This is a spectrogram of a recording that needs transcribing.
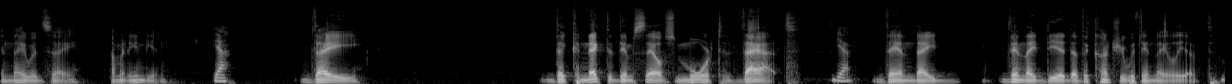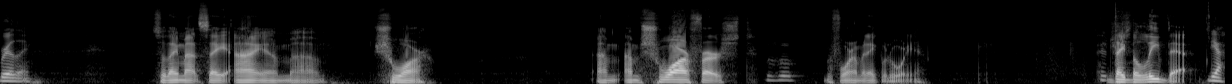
And they would say, "I'm an Indian." Yeah. They they connected themselves more to that Yeah. than they than they did of the country within they lived. Really. So they might say, I am um, Shuar. I'm, I'm Shuar 1st before I'm an Ecuadorian. They believe that. Yeah.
